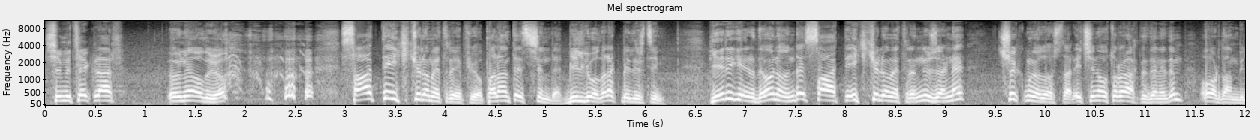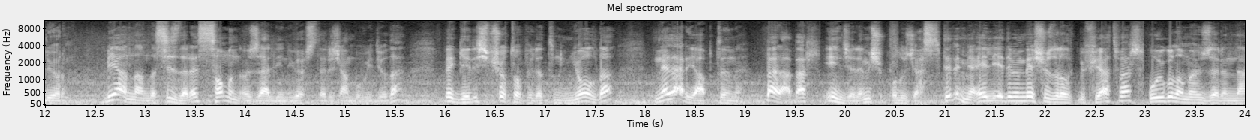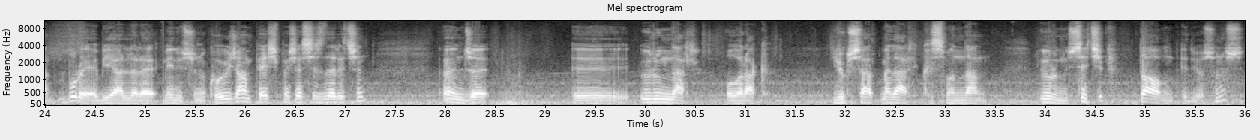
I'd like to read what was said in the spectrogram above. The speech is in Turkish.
Şimdi tekrar öne alıyor. saatte 2 kilometre yapıyor. Parantez içinde bilgi olarak belirteyim. Geri geri de ön önde saatte 2 kilometrenin üzerine çıkmıyor dostlar. İçine oturarak da denedim. Oradan biliyorum. Bir yandan da sizlere SAM'ın özelliğini göstereceğim bu videoda ve gelişmiş otopilotun yolda neler yaptığını beraber incelemiş olacağız. Dedim ya 57.500 liralık bir fiyat var. Uygulama üzerinden buraya bir yerlere menüsünü koyacağım peş peşe sizler için. Önce e, ürünler olarak yükseltmeler kısmından ürünü seçip download ediyorsunuz.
